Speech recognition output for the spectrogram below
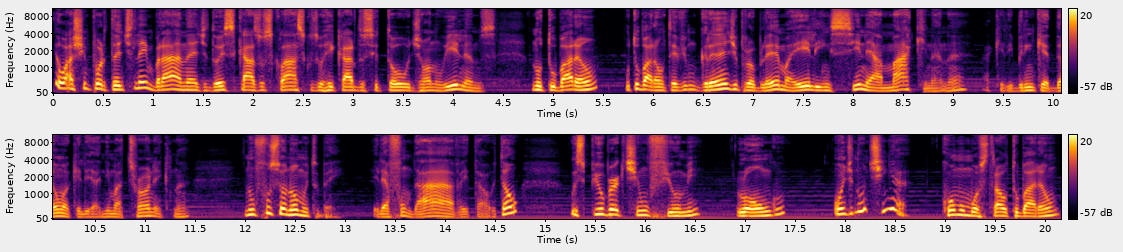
Eu acho importante lembrar né, de dois casos clássicos. O Ricardo citou o John Williams no Tubarão. O Tubarão teve um grande problema, ele em si, né, a máquina, né, aquele brinquedão, aquele animatronic, né, não funcionou muito bem. Ele afundava e tal. Então, o Spielberg tinha um filme longo onde não tinha como mostrar o tubarão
